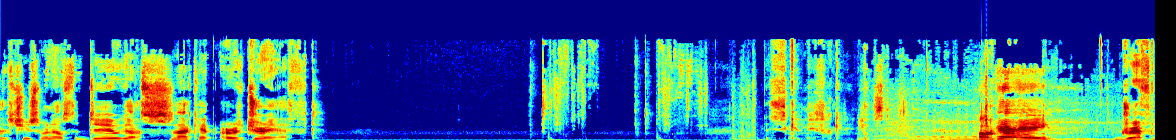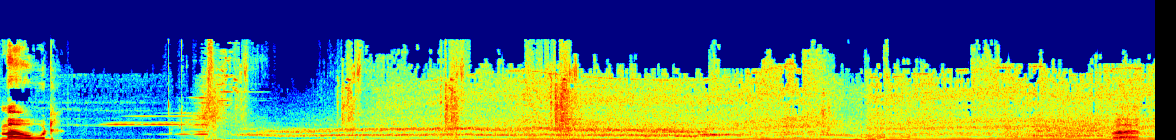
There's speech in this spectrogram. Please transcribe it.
Let's choose someone else to do. We got a circuit or a drift. This is gonna be fucking interesting. Okay! Drift mode. Uh.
